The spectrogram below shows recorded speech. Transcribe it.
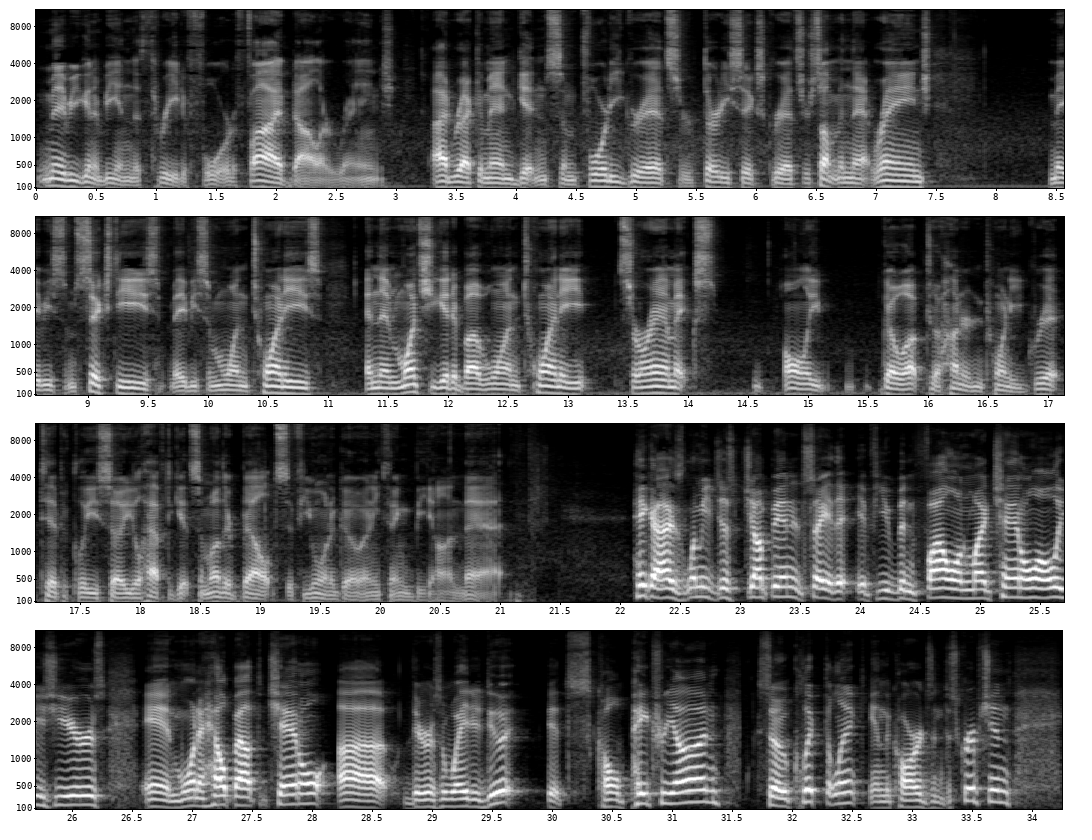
maybe going to be in the three to four to five dollar range. I'd recommend getting some 40 grits or 36 grits or something in that range maybe some 60s maybe some 120s and then once you get above 120 ceramics only go up to 120 grit typically, so you'll have to get some other belts if you want to go anything beyond that. Hey guys, let me just jump in and say that if you've been following my channel all these years and want to help out the channel, uh, there's a way to do it. It's called Patreon. So click the link in the cards and description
